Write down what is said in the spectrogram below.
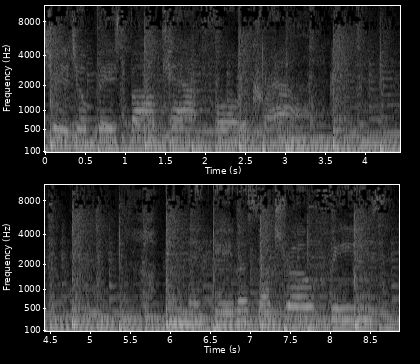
trade your baseball cap for a crown. When they gave us our trophies.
